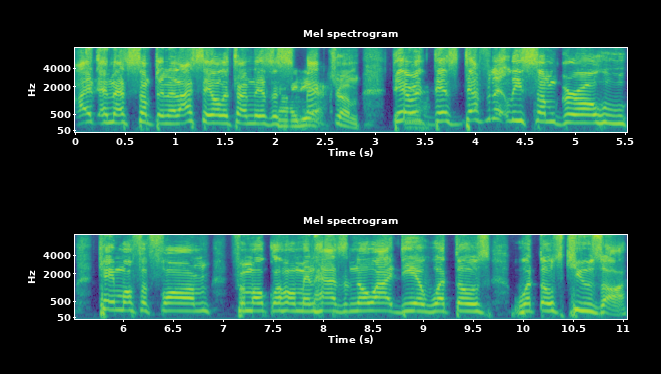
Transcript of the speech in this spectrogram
I, and that's something that I say all the time. There's a No idea. spectrum. There, is Yeah. there's definitely some girl who came off a farm from Oklahoma and has no idea what those what those cues are.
